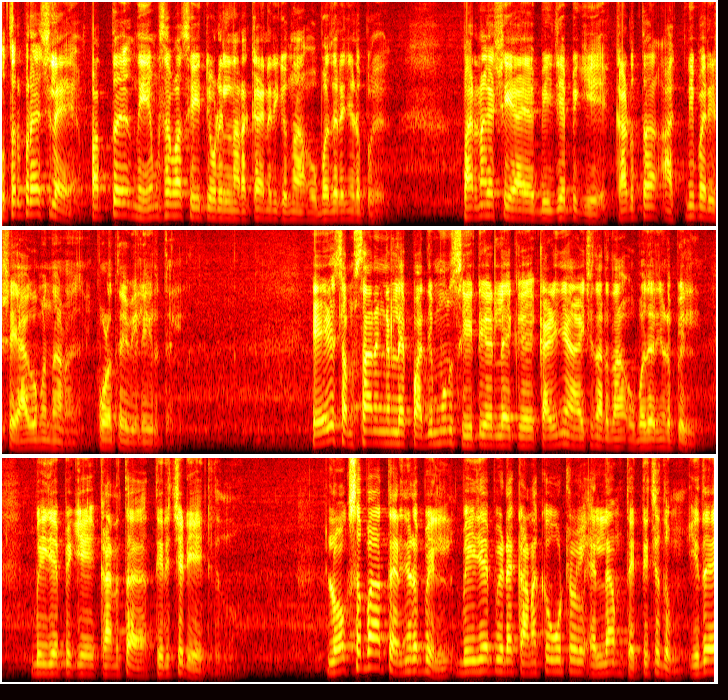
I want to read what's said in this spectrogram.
ഉത്തർപ്രദേശിലെ പത്ത് നിയമസഭാ സീറ്റുകളിൽ നടക്കാനിരിക്കുന്ന ഉപതെരഞ്ഞെടുപ്പ് ഭരണകക്ഷിയായ ബി ജെ പിക്ക് കടുത്ത അഗ്നിപരീക്ഷയാകുമെന്നാണ് ഇപ്പോഴത്തെ വിലയിരുത്തൽ. ഏഴ് സംസ്ഥാനങ്ങളിലെ പതിമൂന്ന് സീറ്റുകളിലേക്ക് കഴിഞ്ഞ ആഴ്ച നടന്ന ഉപതെരഞ്ഞെടുപ്പിൽ ബി ജെ പിക്ക് കനത്ത തിരിച്ചടിയേറ്റിരുന്നു. ലോക്സഭാ തെരഞ്ഞെടുപ്പിൽ ബി ജെ പിയുടെ കണക്കുകൂട്ടൽ എല്ലാം തെറ്റിച്ചതും ഇതേ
